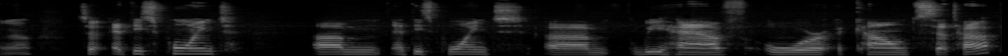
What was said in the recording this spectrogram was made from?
Okay. So at this point, um, at this point, um, we have our account set up,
